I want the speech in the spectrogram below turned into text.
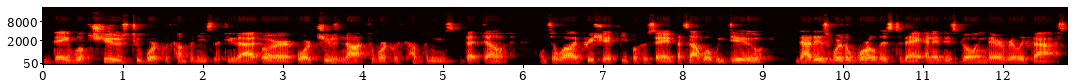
they will choose to work with companies that do that or, or choose not to work with companies that don't. And so while I appreciate people who say that's not what we do, that is where the world is today and it is going there really fast.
